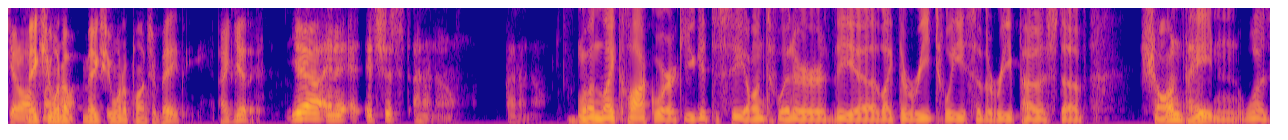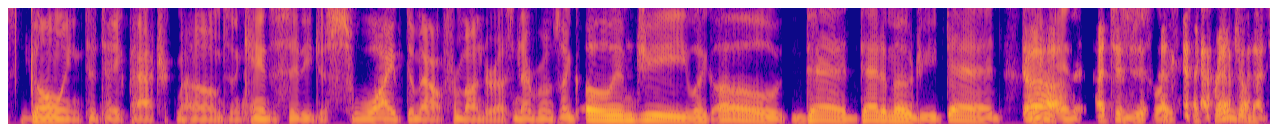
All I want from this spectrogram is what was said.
get off. makes you want to makes you want to punch a baby. I get it. Yeah, and it, it's just I don't know. I don't know. Well, and like clockwork, you get to see on Twitter the uh, like the retweets or the repost of Sean Payton was going to take Patrick Mahomes, and Kansas City just swiped him out from under us, and everyone's like, "OMG!" Like, "Oh, dead, dead emoji, dead." Like, and, I just, just like I, I, cringe on that.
